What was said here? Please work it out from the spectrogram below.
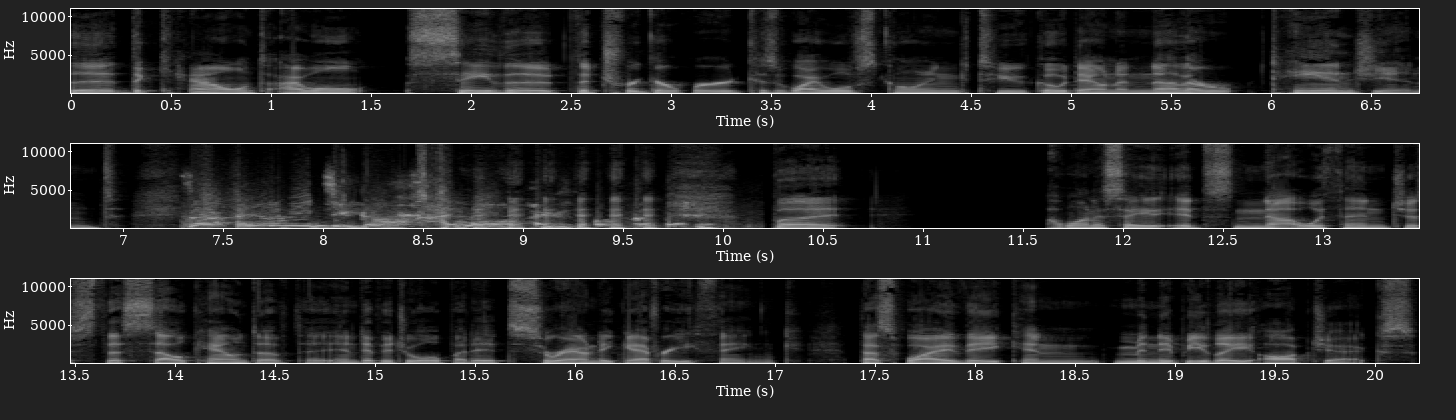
the the count, I won't say the the trigger word because White Wolf's going to go down another tangent. Sorry, I don't need to go. I won't. I won't. But I want to say it's not within just the cell count of the individual, but it's surrounding everything. That's why they can manipulate objects,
